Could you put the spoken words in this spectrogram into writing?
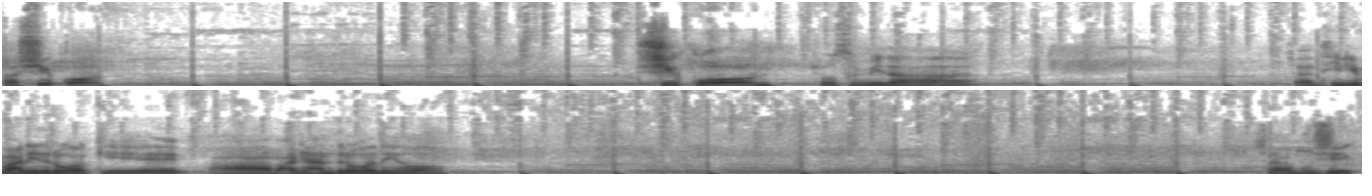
자, C꽃. 10권. 좋습니다. 자 딜이 많이 들어갔길 아 많이 안 들어가네요. 자 무식.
